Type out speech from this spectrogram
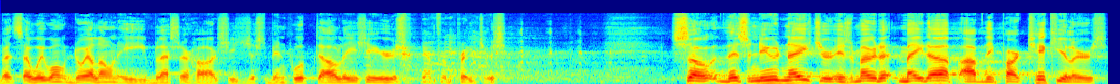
But so we won't dwell on Eve, bless her heart. She's just been whooped all these years from preachers. So, this new nature is made up of the particulars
